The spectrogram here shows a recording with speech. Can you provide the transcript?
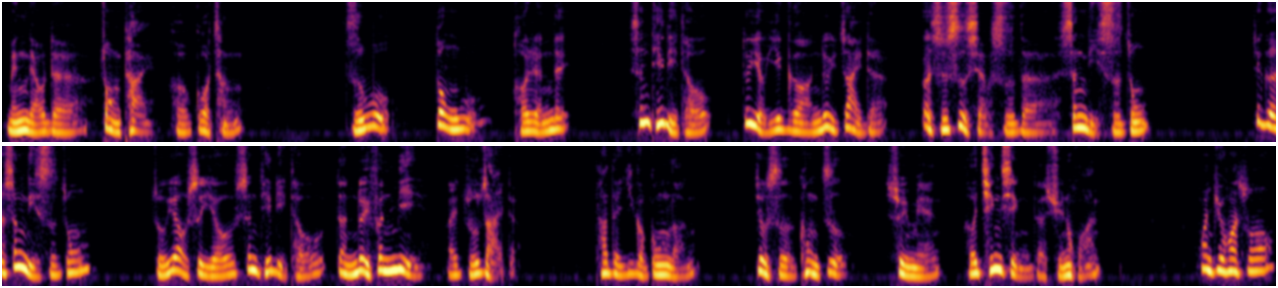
明了的状态和过程。植物、动物和人类身体里头都有一个内在的二十四小时的生理时钟，这个生理时钟。主要是由身体里头的内分泌来主宰的，它的一个功能就是控制睡眠和清醒的循环。换句话说，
